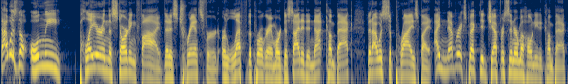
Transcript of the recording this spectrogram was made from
that was the only player in the starting five that has transferred or left the program or decided to not come back that I was surprised by it. I never expected Jefferson or Mahoney to come back.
